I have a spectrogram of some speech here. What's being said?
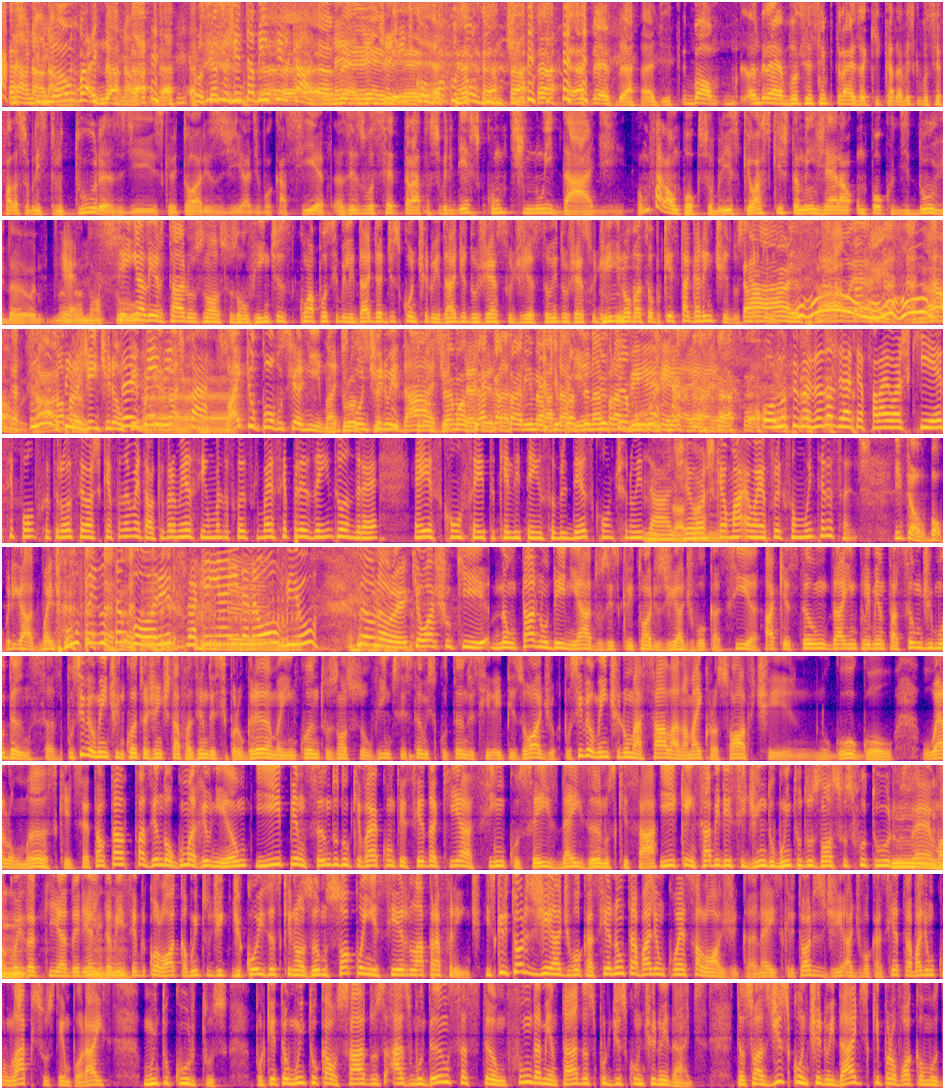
Não, não, não. Não vai dar. Não, não. O processo a gente tá bem cercado, né? A bem, gente, a gente convoca os ouvintes. é verdade. Bom, André, você sempre traz aqui, cada vez que você fala sobre estruturas de escritórios de advocacia, às vezes você trata sobre descontinuidade. Vamos falar um pouco sobre isso, porque eu acho que isso também gera um pouco de dúvida no, É, no nosso... Sem alertar os nossos ouvintes com a possibilidade da descontinuidade do gesto de gestão e do gesto de inovação, porque está garantido, certo? Ah, exatamente. Já Só pra gente não ter 2024. Vai que o povo se anima, a descontinuidade. trouxemos até a Catarina aqui pra ser Catarina ver, é, é, é. Ô, Lupe, mas antes do André até falar, eu acho que esse ponto que você trouxe, eu acho que é fundamental. Que pra mim, assim, uma das coisas que mais representa o André é esse conceito que ele tem sobre descontinuidade. Eu acho que é uma, é uma reflexão muito interessante. Então, bom, obrigado. Mas Rufem os tambores, pra quem ainda não ouviu. Não, não, é que eu acho que não está no DNA dos escritórios de advocacia a questão da implementação de mudanças. Possivelmente, enquanto a gente está fazendo esse programa, enquanto os nossos ouvintes estão escutando esse episódio, possivelmente numa sala na Microsoft, no Google, o Elon Musk, etc., está fazendo alguma reunião e pensando no que vai acontecer daqui a 5, 6, 10 anos, quiçá, e quem sabe decidindo muito dos nossos futuros. É uma coisa que a Daniele também sempre coloca, muito de, de coisas que nós vamos só conhecer lá para frente. Escritórios de advocacia não trabalham com essa lógica, né? Escritórios de advocacia trabalham com lapsos temporais muito curtos, porque estão muito calçados, as mudanças estão fundamentadas por descontinuidades. Então são as descontinuidades que provocam mudanças.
